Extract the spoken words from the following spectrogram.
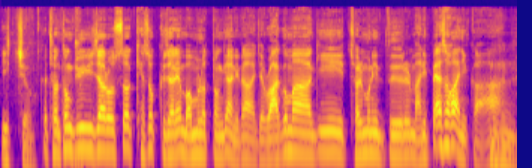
있죠. 그 전통주의자로서 계속 그 자리에 머물렀던 게 아니라 이제 락 음악이 젊은이들을 많이 뺏어가니까 음.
